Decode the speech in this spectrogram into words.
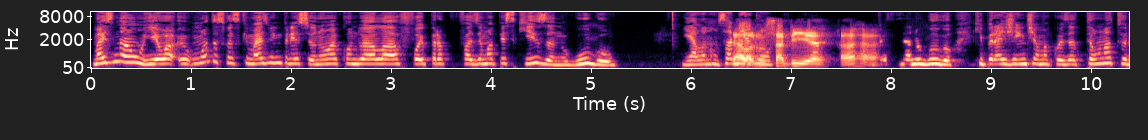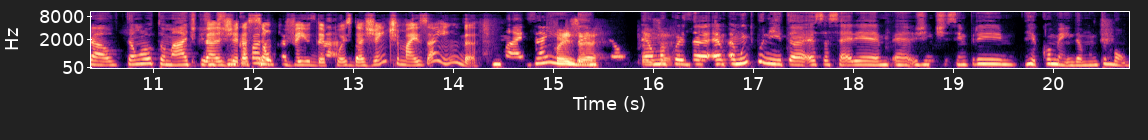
Mas não, e eu, eu- uma das coisas que mais me impressionou é quando ela foi para fazer uma pesquisa no Google, e ela não sabia Ela como não sabia. Aham. pesquisar no Google, que pra gente é uma coisa tão natural, tão automática. a Da geração que veio depois da gente, mais ainda. mais ainda. Pois é. É pois uma é. coisa, é, é muito bonita essa série, é- é- a gente sempre recomenda, muito bom.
